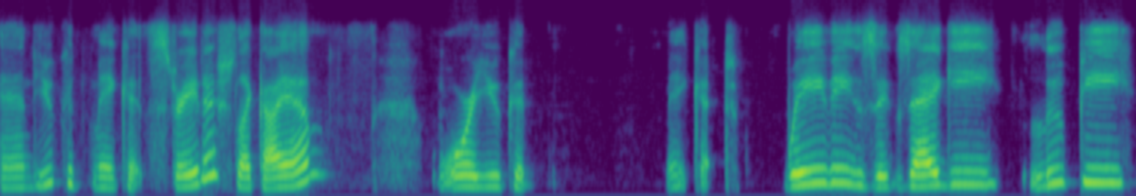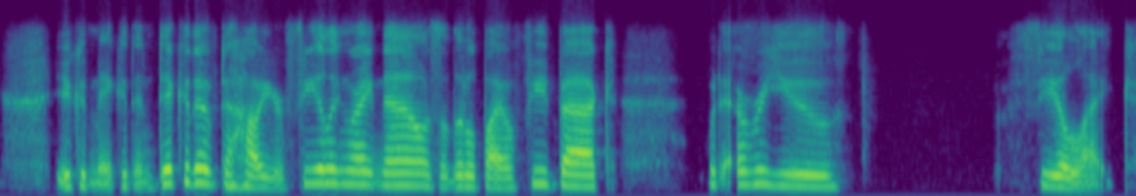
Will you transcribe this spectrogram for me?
And you could make it straightish like I am, or you could make it wavy, zigzaggy, loopy. You could make it indicative to how you're feeling right now as a little biofeedback. Whatever you feel like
